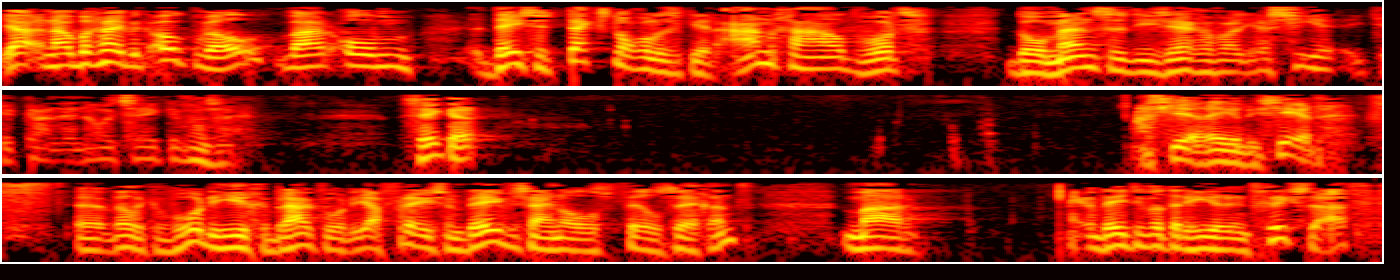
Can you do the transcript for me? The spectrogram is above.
Ja, nou begrijp ik ook wel waarom deze tekst nog eens een keer aangehaald wordt door mensen die zeggen van, ja zie je, je kan er nooit zeker van zijn. Zeker. Als je realiseert uh, welke woorden hier gebruikt worden. Ja, vrees en beven zijn al veelzeggend. Maar weet u wat er hier in het Grieks staat?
